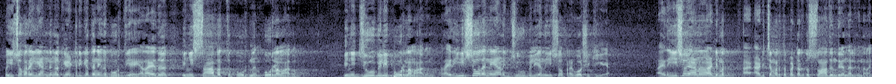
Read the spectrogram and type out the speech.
അപ്പൊ ഈശോ പറയുകയാണ് നിങ്ങൾ കേട്ടിരിക്കെ തന്നെ ഇത് പൂർത്തിയായി. അതായത് ഇനി സാപത്ത് പൂർണ പൂർണമാകും. ഇനി ജൂബിലി പൂർണമാകും. അതായത് ഈശോ തന്നെയാണ് ജൂബിലി എന്ന് ഈശോ പ്രഘോഷിക്കുകയാണ്. അതായത് ഈശോയാണ് അടിമ അടിച്ചമർത്തപ്പെട്ടവർക്ക് സ്വാതന്ത്ര്യം നൽകുന്നവൻ.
